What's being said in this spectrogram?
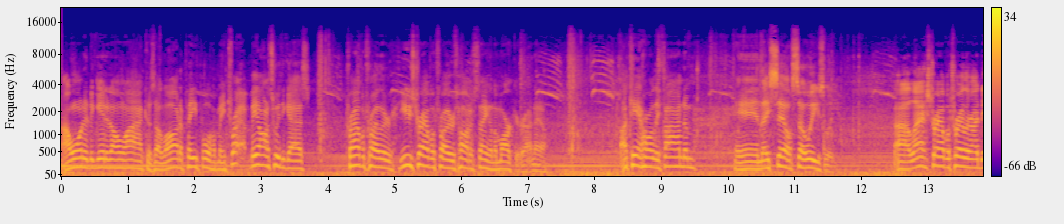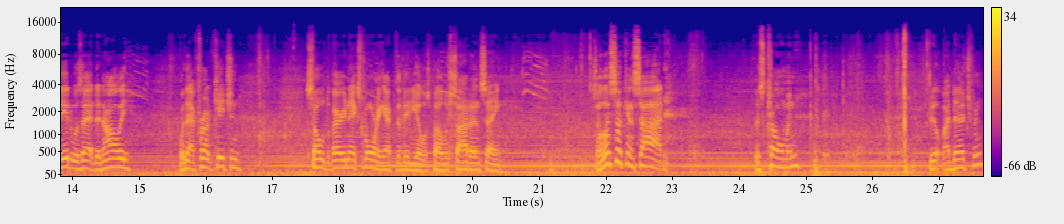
I wanted to get it online because a lot of people, I mean, try, be honest with you guys, travel trailer, used travel trailers, hottest thing on the market right now. I can't hardly find them and they sell so easily. Uh, last travel trailer I did was at Denali with that front kitchen. Sold the very next morning after the video was published, sight unseen. So let's look inside this Coleman, built by Dutchmen,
